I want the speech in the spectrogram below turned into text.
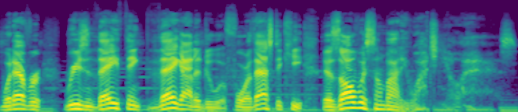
whatever reason they think they got to do it for. That's the key. There's always somebody watching your ass.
